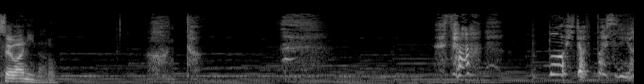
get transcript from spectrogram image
世話になろう。本当。さあもう一っ走りよ。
